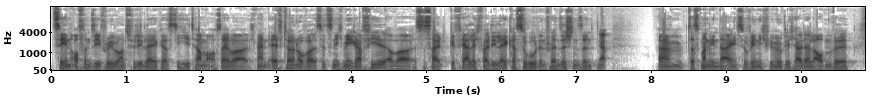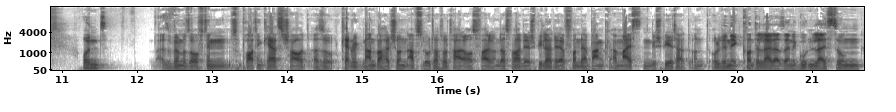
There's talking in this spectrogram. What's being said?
zehn Offensiv-Rebounds für die Lakers. Die Heat haben auch selber, ich meine, elf Turnover ist jetzt nicht mega viel, aber es ist halt gefährlich, weil die Lakers so gut in Transition sind, ja. Ähm, dass man ihnen da eigentlich so wenig wie möglich halt erlauben will. Und also wenn man so auf den Supporting Cast schaut, also Kendrick Nunn war halt schon ein absoluter Totalausfall und das war der Spieler, der von der Bank am meisten gespielt hat. Und Olinik konnte leider seine guten Leistungen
